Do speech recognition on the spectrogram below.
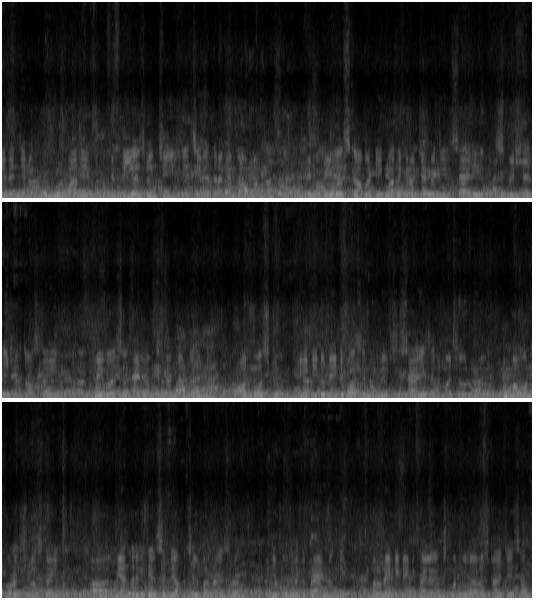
నిరంజనం మాది ఒక ఫిఫ్టీ ఇయర్స్ నుంచి ఇదే చేనేత రంగంలో ఉన్నాము. మేము వీవర్స్ కాబట్టి మా దగ్గర వచ్చే ప్రతి శారీ స్పెషలైజేషన్తో వస్తాయి. వీవర్స్ హ్యాండ్లూమ్స్ అని అంటాం కదండి. Almost eighty to ninety percent ఉండే శారీస్ అని మా షోరూంలో మా ఓన్ ప్రొడక్షన్ వస్తాయి. మీ అందరికీ తెలిసిందే ఒక శిల్పల నాగేశ్వరం అని చెప్పి ఒక పెద్ద బ్రాండ్ ఉంది. మనం నైన్టీన్ నైన్టీ ఫైవ్లో నుంచి మనం విజయవాడలో స్టార్ట్ చేసాము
